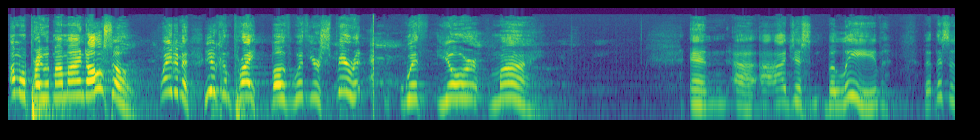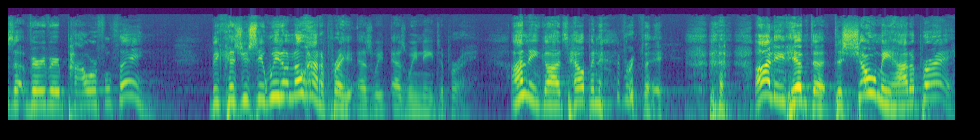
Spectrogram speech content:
I'm going to pray with my mind also. Wait a minute. You can pray both with your spirit and with your mind. And uh, I just believe that this is a very, very powerful thing. Because you see, we don't know how to pray as we, as we need to pray. I need God's help in everything. I need Him to, to show me how to pray.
